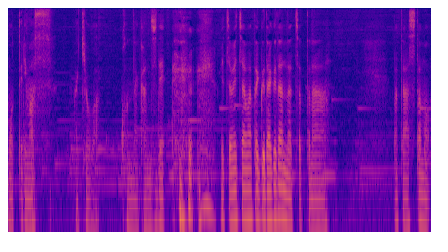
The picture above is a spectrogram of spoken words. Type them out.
思っております、まあ、今日はこんな感じで めちゃめちゃまたグダグダになっちゃったなまた明日も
